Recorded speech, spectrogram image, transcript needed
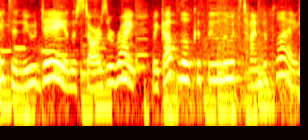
It's a new day and the stars are right. Wake up, Lil Cthulhu, it's time to play.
